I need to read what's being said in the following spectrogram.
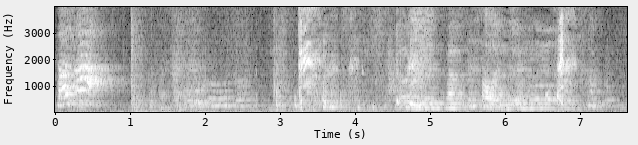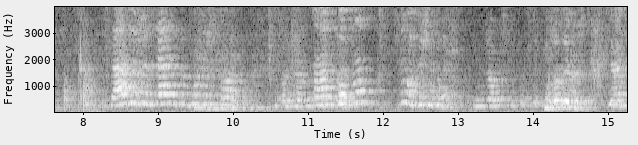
Таша Нашата стала е Даша, вже взяти до буде школи. А, скопно? Ну, ты що буде? Не зробиш ти просто. Ну, що дивишся? Сьогодні?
